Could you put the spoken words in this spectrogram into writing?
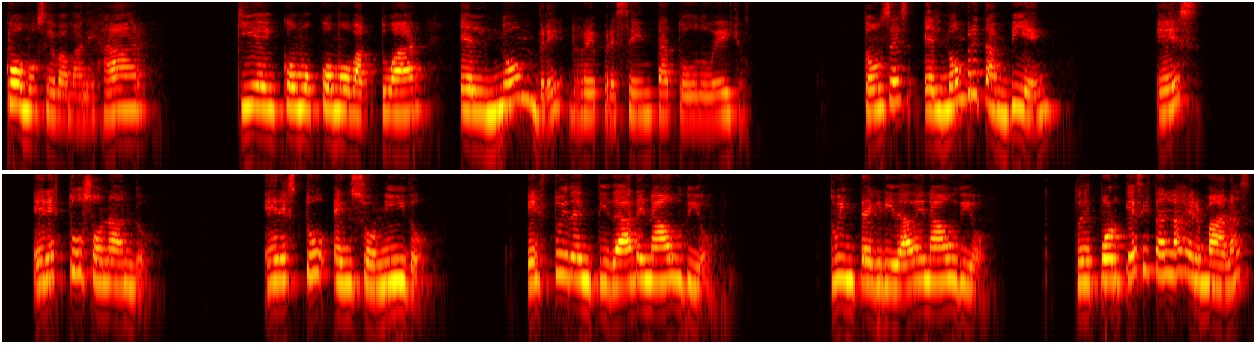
cómo se va a manejar, quién, cómo, cómo va a actuar. El nombre representa todo ello. Entonces, el nombre también es, eres tú sonando, eres tú en sonido, es tu identidad en audio, tu integridad en audio. Entonces, ¿por qué si están las hermanas?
